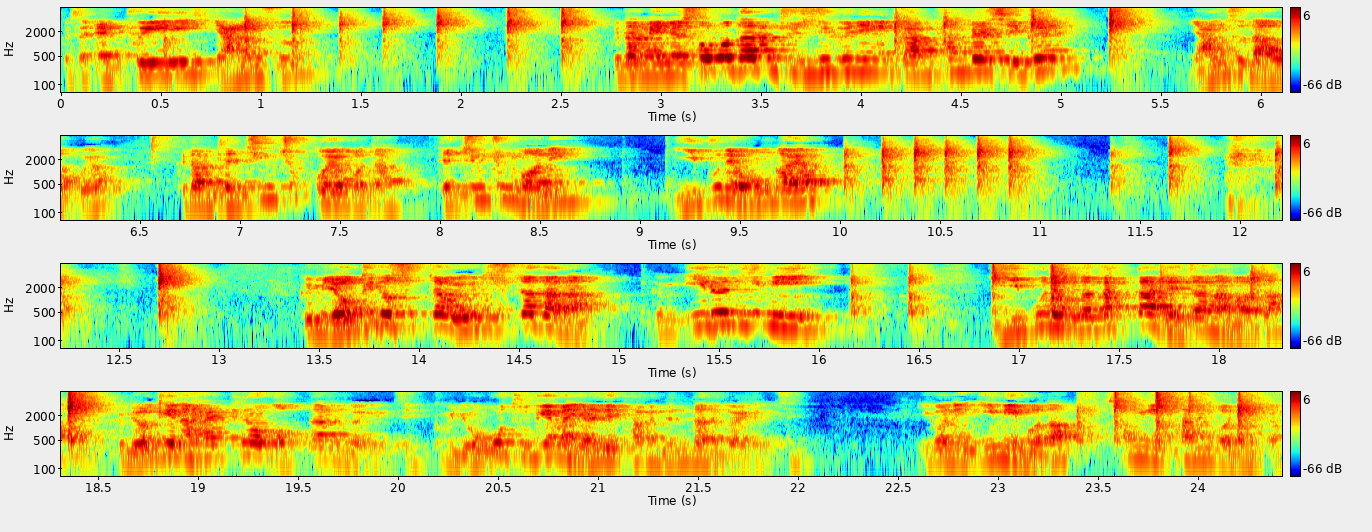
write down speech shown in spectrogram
그래서 f1이 양수 그 다음에 얘는 서로 다른 주식은이니까 판별식은 양수 나오고요 그 다음 대칭축 구해보자 대칭축 뭐니? 2분의 5인가요? 그럼 여기도 숫자고 여기도 숫자잖아 그럼 1은 이미 2분의 5보다 작다 되잖아 맞아? 그럼 여기는 할 필요가 없다는 거겠지 그럼 요거 두 개만 연립하면 된다는 거겠지 이거는 이미 뭐다? 성립하는 거니까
